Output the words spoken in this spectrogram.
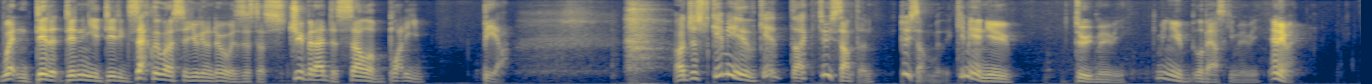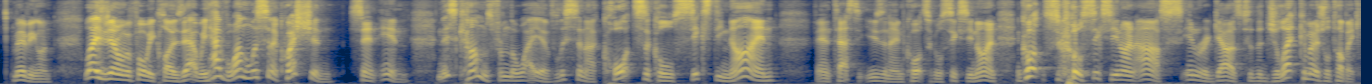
went and did it, didn't you? Did exactly what I said you were going to do. It was just a stupid ad to sell a bloody beer. I'll just give me get like do something, do something with it. Give me a new dude movie. Give me a new Lebowski movie. Anyway, moving on, ladies and gentlemen. Before we close out, we have one listener question sent in, and this comes from the way of listener Courtsicle69. Fantastic username, Courtsicle69. And Courtsicle69 asks, in regards to the Gillette commercial topic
